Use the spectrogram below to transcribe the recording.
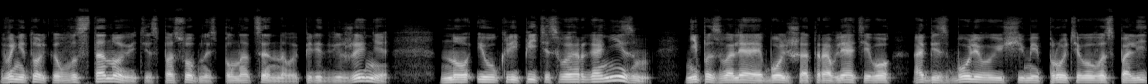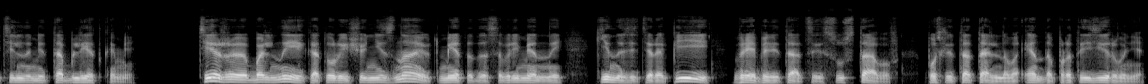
вы не только восстановите способность полноценного передвижения, но и укрепите свой организм, не позволяя больше отравлять его обезболивающими противовоспалительными таблетками. Те же больные, которые еще не знают метода современной кинезотерапии в реабилитации суставов после тотального эндопротезирования,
